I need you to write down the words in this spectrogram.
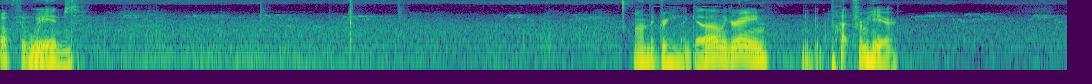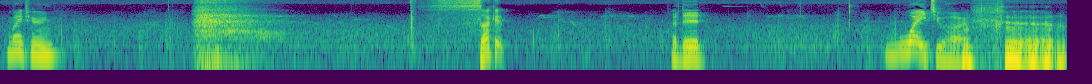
Of the wind. wind. On the green. And get it on the green. You can putt from here. My turn. Suck it. I did. Way too hard.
